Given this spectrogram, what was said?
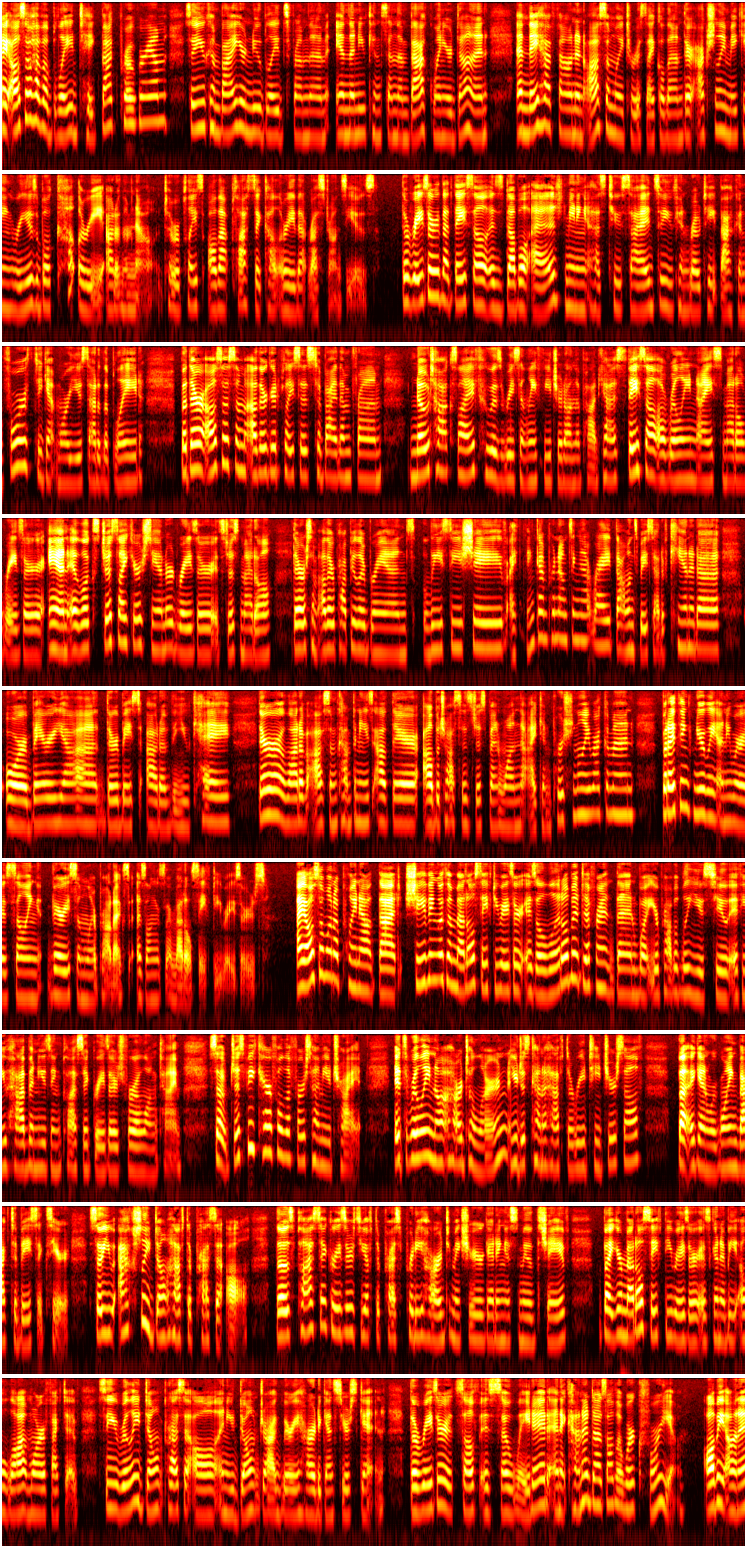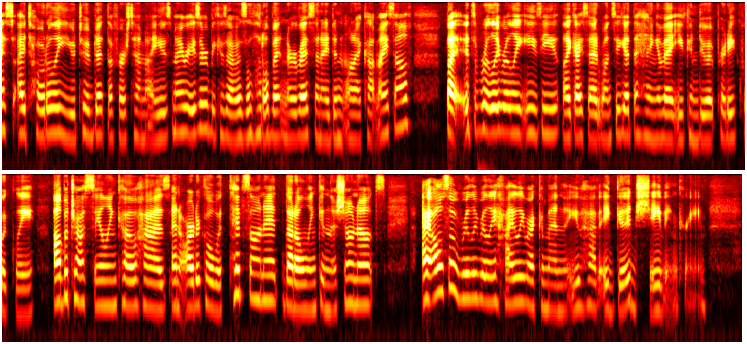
They also have a blade take back program, so you can buy your new blades from them and then you can send them back when you're done. And they have found an awesome way to recycle them. They're actually making reusable cutlery out of them now to replace all that plastic cutlery that restaurants use. The razor that they sell is double edged, meaning it has two sides so you can rotate back and forth to get more use out of the blade. But there are also some other good places to buy them from. No Tox Life, who was recently featured on the podcast, they sell a really nice metal razor and it looks just like your standard razor. It's just metal. There are some other popular brands, Lisi Shave, I think I'm pronouncing that right. That one's based out of Canada, or Beria, they're based out of the UK. There are a lot of awesome companies out there. Albatross has just been one that I can personally recommend, but I think nearly anywhere is selling very similar products as long as they're metal safety razors. I also want to point out that shaving with a metal safety razor is a little bit different than what you're probably used to if you have been using plastic razors for a long time. So just be careful the first time you try it. It's really not hard to learn, you just kind of have to reteach yourself. But again, we're going back to basics here. So you actually don't have to press at all. Those plastic razors, you have to press pretty hard to make sure you're getting a smooth shave, but your metal safety razor is going to be a lot more effective. So you really don't press at all and you don't drag very hard against your skin. The razor itself is so weighted and it kind of does all the work for you. I'll be honest, I totally YouTubed it the first time I used my razor because I was a little bit nervous and I didn't want to cut myself. But it's really, really easy. Like I said, once you get the hang of it, you can do it pretty quickly. Albatross Sailing Co. has an article with tips on it that I'll link in the show notes. I also really, really highly recommend that you have a good shaving cream.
